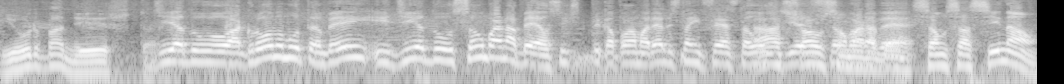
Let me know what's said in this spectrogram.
E urbanista. Dia do agrônomo também e dia do São Barnabé. O sítio do Pica-Pau Amarelo está em festa hoje, Ah, dia só de o São Barnabé. São Saci, não.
